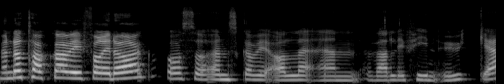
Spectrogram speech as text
Men da takker vi for i dag, og så ønsker vi alle en veldig fin uke.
